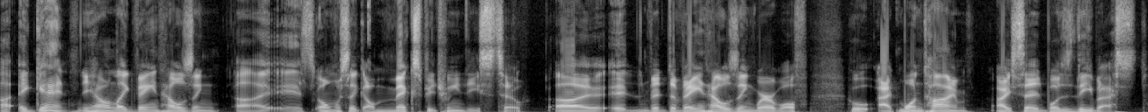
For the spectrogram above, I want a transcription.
uh, again, you know, like Van Helsing, uh, it's almost like a mix between these two. Uh, it, the, Van Helsing werewolf, who at one time I said was the best.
